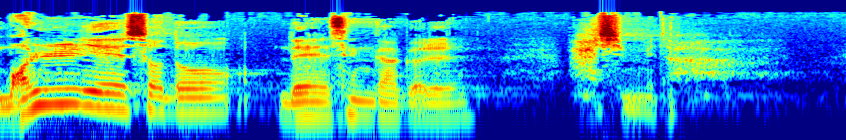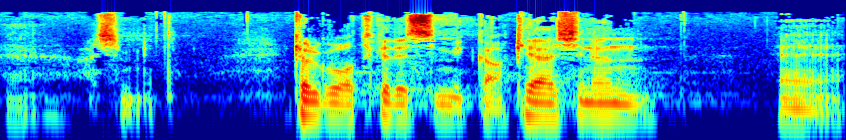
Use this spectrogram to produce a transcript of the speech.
멀리에서도 내 생각을 하십니다. 예, 하십니다. 결국 어떻게 됐습니까? 게하시는 예,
